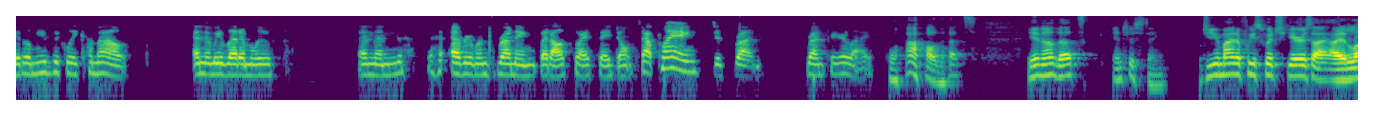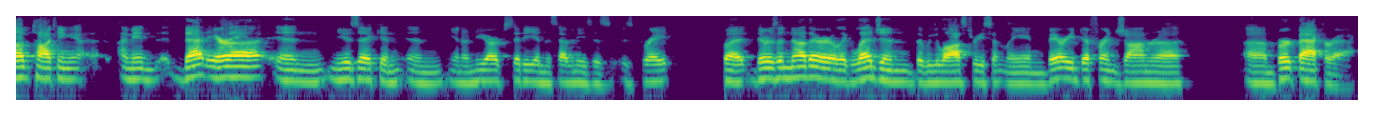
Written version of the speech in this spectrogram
it'll musically come out, and then we let him loose and then everyone's running. But also, I say, don't stop playing, just run, run for your life. Wow, that's you know that's interesting. Do you mind if we switch gears? I, I love talking. I mean, that era in music and in you know New York City in the '70s is is great. But there was another like legend that we lost recently in very different genre, um, Burt Bacharach.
